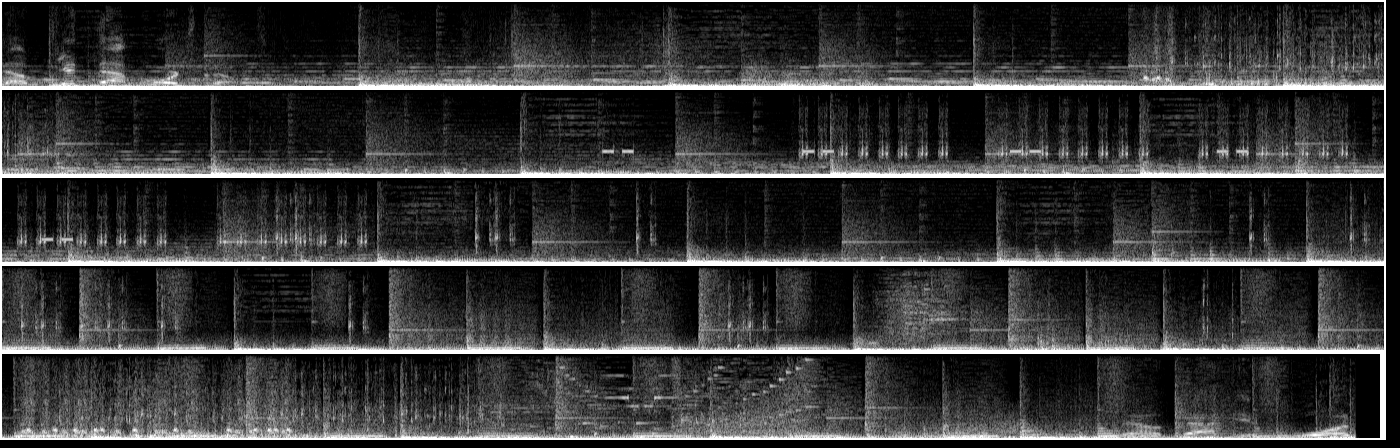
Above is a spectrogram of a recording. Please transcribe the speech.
Now get that porch built. That is one.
